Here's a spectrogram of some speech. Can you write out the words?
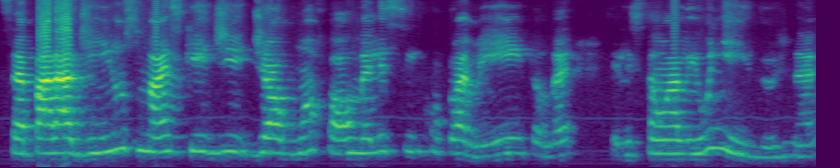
separadinhos, mas que de, de alguma forma eles se complementam, né? Eles estão ali unidos, né?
